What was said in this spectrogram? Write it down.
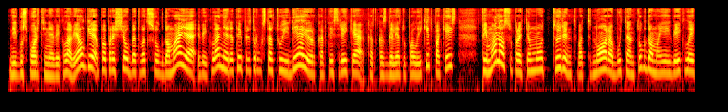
Jeigu sportinė veikla vėlgi paprasčiau, bet vat su ugdomąją veikla neretai pritrūksta tų idėjų ir kartais reikia, kad kas galėtų palaikyti, pakeisti. Tai mano supratimu, turint vat norą būtent ugdomąjai veiklai,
